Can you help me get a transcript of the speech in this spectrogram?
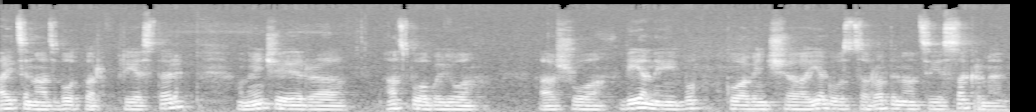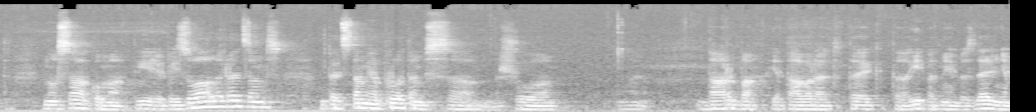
aicināts būt par priesteri, un viņš ir atspoguļo šo vienību, ko viņš iegūst caur ordinācijas sakramentu. No sākuma tīri vizuāli redzams, un pēc tam jau, protams, šo darba, ja tā varētu teikt, īpatnības dēļ,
